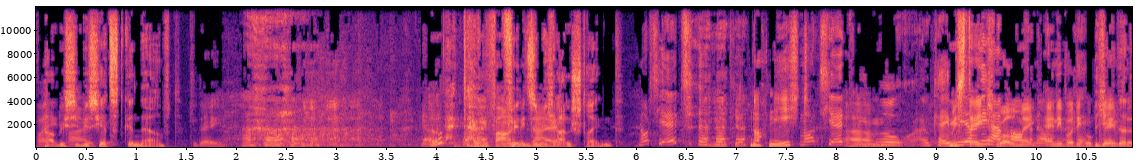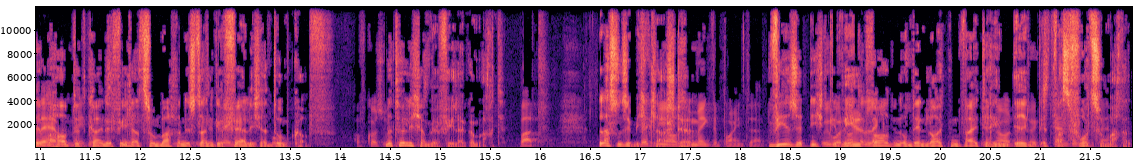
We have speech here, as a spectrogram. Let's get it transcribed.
Habe ich Sie bis jetzt genervt? Finden Sie mich anstrengend? Noch nicht. Jeder, der behauptet, keine Fehler zu machen, ist ein gefährlicher Dummkopf. Natürlich haben wir Fehler gemacht. Lassen Sie mich also klarstellen. Wir sind nicht gewählt worden, um den Leuten weiterhin irgendetwas vorzumachen.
